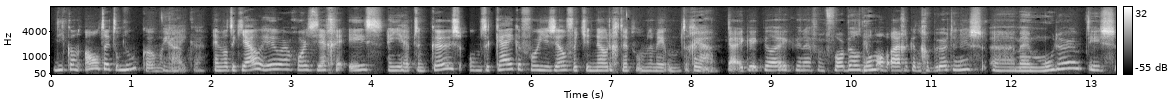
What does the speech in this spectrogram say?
die kan altijd om de hoek komen Ja. kijken. En wat ik jou heel erg hoor zeggen is, en je hebt een keus om te kijken voor jezelf wat je nodig hebt om ermee om te gaan. Ja, ja ik, ik, wil, ik wil even een voorbeeld noemen op eigenlijk een gebeurtenis. Eh, mijn moeder is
